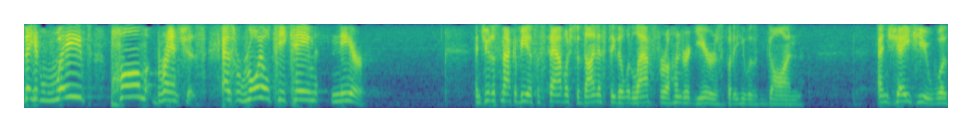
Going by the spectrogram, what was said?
They had waved palm branches as royalty came near. And Judas Maccabeus established a dynasty that would last for a hundred years, but he was gone. And Jehu was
